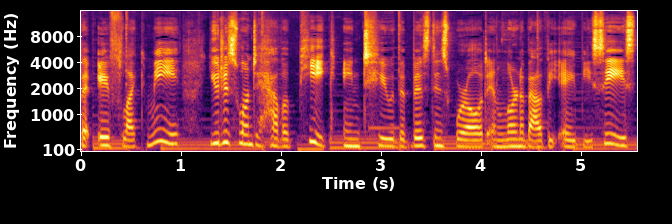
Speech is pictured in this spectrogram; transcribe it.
But if, like me, you just want to have a peek into the business world and learn about the ABCs,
